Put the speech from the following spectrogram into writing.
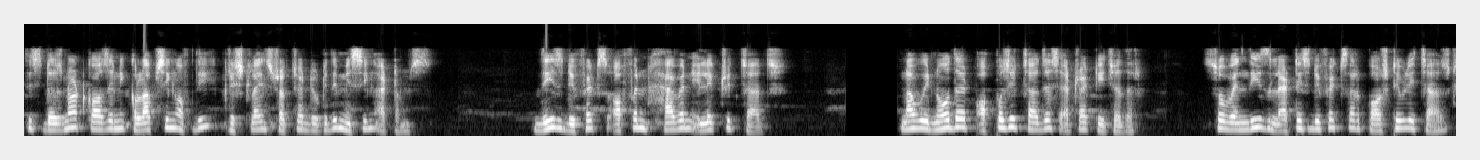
this does not cause any collapsing of the crystalline structure due to the missing atoms. These defects often have an electric charge. Now we know that opposite charges attract each other. So when these lattice defects are positively charged,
